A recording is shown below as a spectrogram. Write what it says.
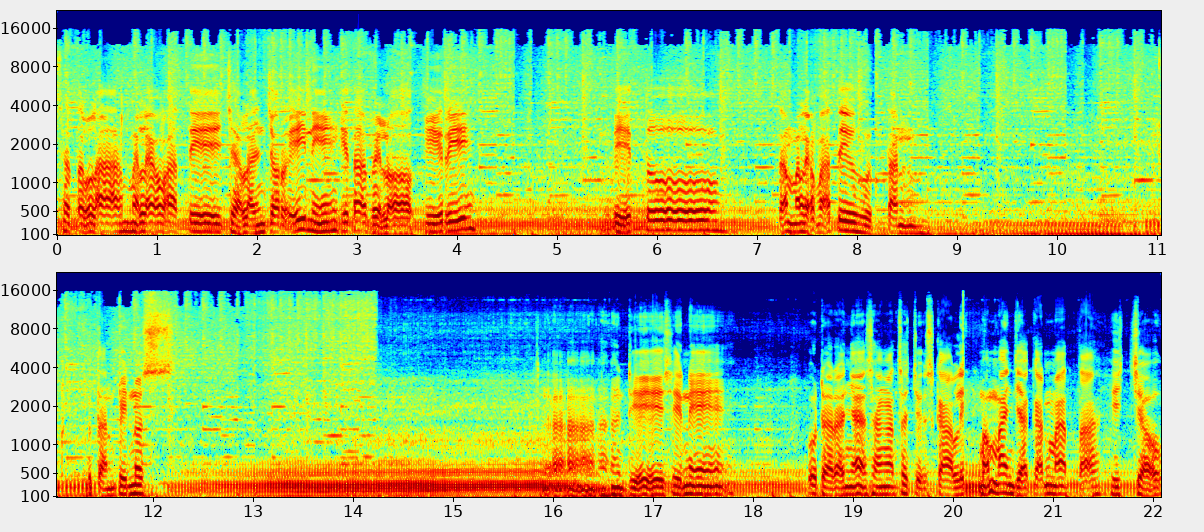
Setelah melewati jalan cor ini kita belok kiri itu kita melewati hutan. Hutan pinus. Nah, di sini udaranya sangat sejuk sekali. Memanjakan mata hijau.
